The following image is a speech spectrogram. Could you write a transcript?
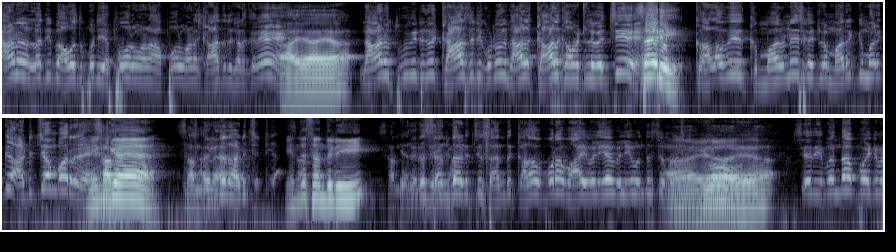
நானும் எல்லாத்தையும் போய் அவுத்து போட்டு எப்போ வருவானா அப்போ வருவானா காத்துட்டு கிடக்குறேன். ஆயாயா நானும் தூங்கிட்டு இருக்கிற கார் சட்டி கொண்டு வந்து நாலு கால் கவட்டில் வச்சு சரி. கலவை மருணேஷ் கட்டில மறுக்கு மறுக்கு அடிச்சான் பாரு. எங்க? சந்தில. அடிச்சிட்டியா? எந்த சந்துடி? எந்த சந்து அடிச்சு சந்து கலவை பூரா வாய் வழியா வெளியே வந்துச்சு ஆயாயா சரி இவன் தான் போயிட்டு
